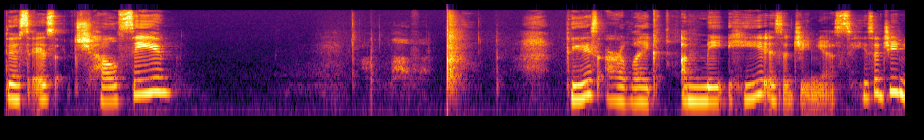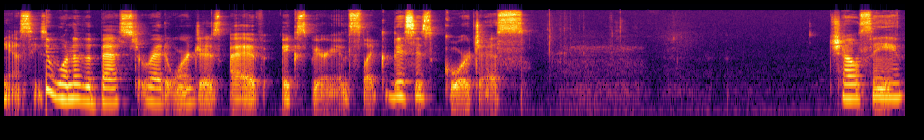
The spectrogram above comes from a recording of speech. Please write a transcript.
This is Chelsea. These are like a mate. He is a genius. He's a genius. He's one of the best red oranges I've experienced. Like this is gorgeous. Chelsea.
